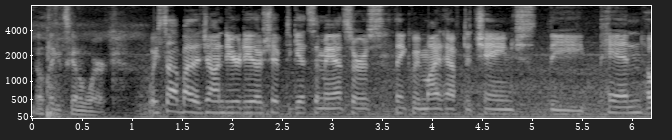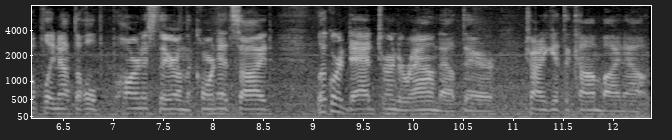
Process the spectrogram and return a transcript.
I don't think it's gonna work. We stopped by the John Deere dealership to get some answers. I think we might have to change the pin, hopefully not the whole harness there on the cornhead side. Look where dad turned around out there trying to get the combine out.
